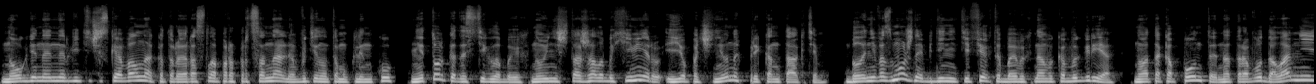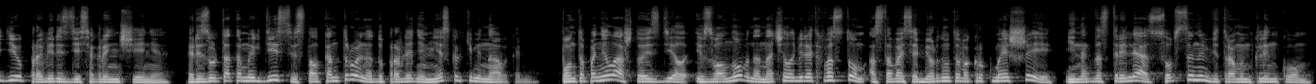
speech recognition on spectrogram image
Но огненная энергетическая волна, которая росла пропорционально вытянутому клинку, не только достигла бы их, но и уничтожала бы химеру и ее подчиненных при контакте. Было невозможно объединить эффекты боевых навыков в игре, но атака Понты на траву дала мне идею проверить здесь ограничения. Результатом их действий стал контроль над управлением несколькими навыками. Понта поняла, что я сделал, и взволнованно начала вилять хвостом, оставаясь обернутой вокруг моей шеи, и иногда стреляя собственным ветровым клинком.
